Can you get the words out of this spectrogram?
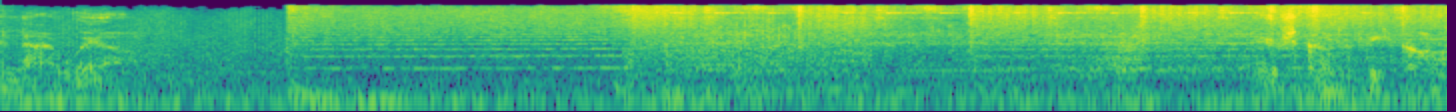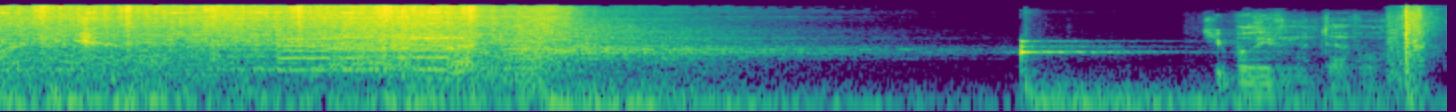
And I will. There's gonna be carnage. You believe in the devil?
